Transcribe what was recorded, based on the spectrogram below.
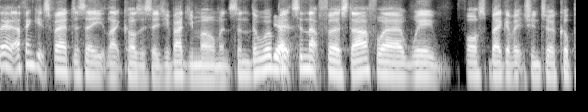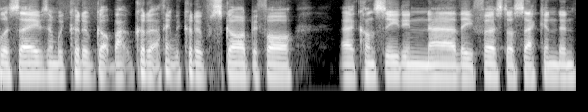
I think it's fair to say, like Cosy says, you've had your moments, and there were yeah. bits in that first half where we forced Begovic into a couple of saves, and we could have got back. Could have, I think we could have scored before uh, conceding uh, the first or second, and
